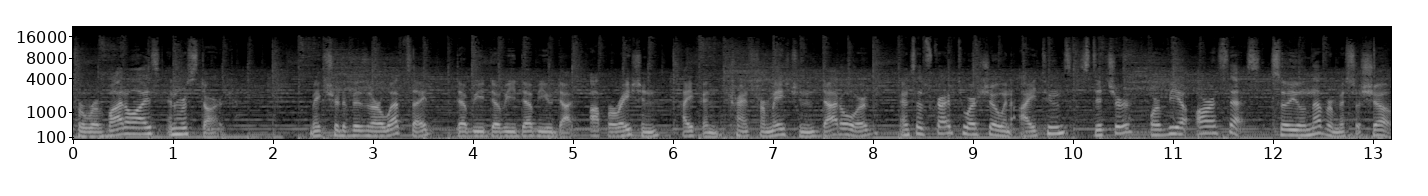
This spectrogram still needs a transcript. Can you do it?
for Revitalize and Restart. Make sure to visit our website, www.operation-transformation.org, and subscribe to our show in iTunes, Stitcher, or via RSS so you'll never miss a show.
